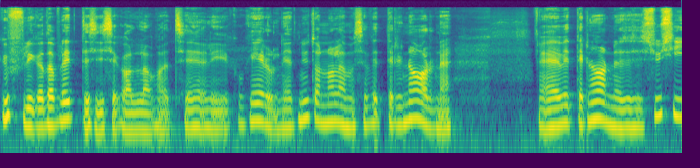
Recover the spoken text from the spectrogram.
kühvliga tablette sisse kallama, et see oli nagu keeruline, et nüüd on olemas see veterinaarne äh, veterinaarne süsi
